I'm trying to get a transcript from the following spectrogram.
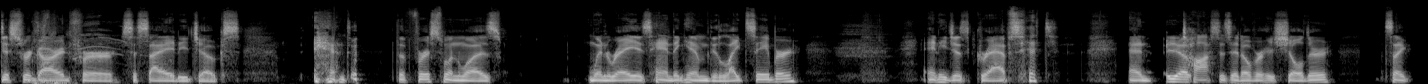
disregard for society jokes. And the first one was when Rey is handing him the lightsaber and he just grabs it and Yep. tosses it over his shoulder. It's like,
